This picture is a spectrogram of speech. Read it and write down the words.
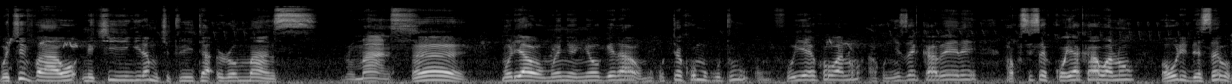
Bwe kivaawo ne kiyingira mu kituyita romance. Romance. Eh, muli awo omwenyonyogera omukutteko mukutu omufuyeeko wano akunyiza ekkabeere akusisa ekkoyaka wano owulidde sebo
